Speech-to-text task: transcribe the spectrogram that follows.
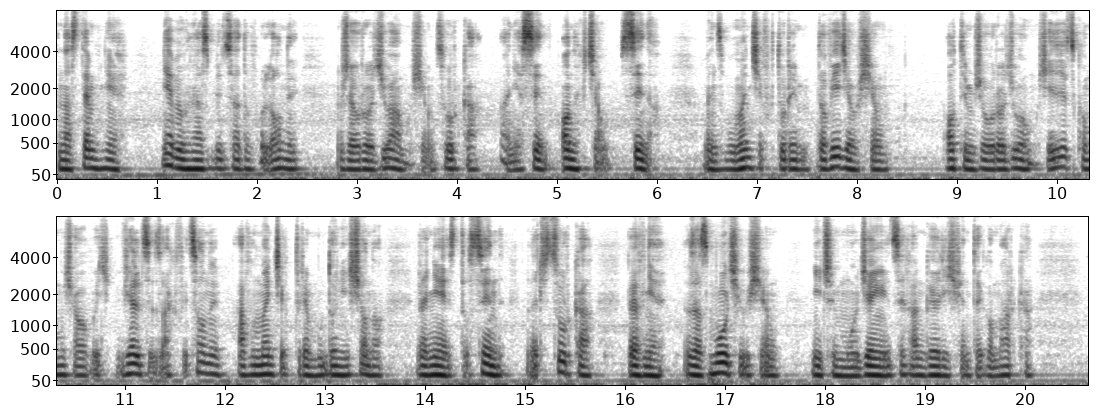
a następnie nie był nazbyt zadowolony, że urodziła mu się córka, a nie syn. On chciał syna. Więc w momencie, w którym dowiedział się o tym, że urodziło mu się dziecko, musiał być wielce zachwycony, a w momencie, w którym mu doniesiono, że nie jest to syn, lecz córka, pewnie zasmucił się niczym młodzieniec Ewangelii świętego Marka,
